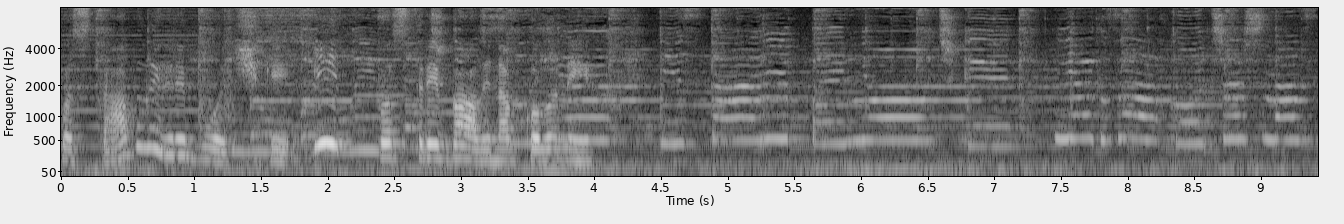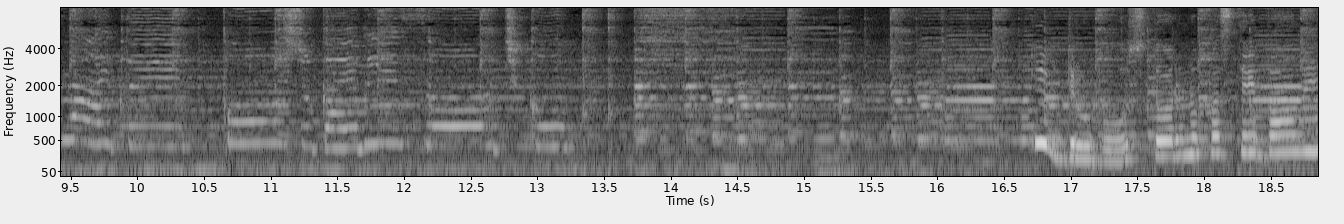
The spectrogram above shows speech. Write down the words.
Поставили грибочки і пострибали навколо них. І старі пеньочки, як захочеш нас знайти, пошукай в лісочку. І в другу сторону пострибали.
